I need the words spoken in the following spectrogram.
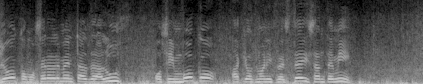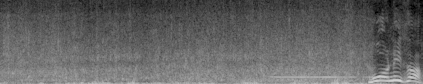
Yo, como ser elemental de la luz, os invoco a que os manifestéis ante mí. ¡Buah,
